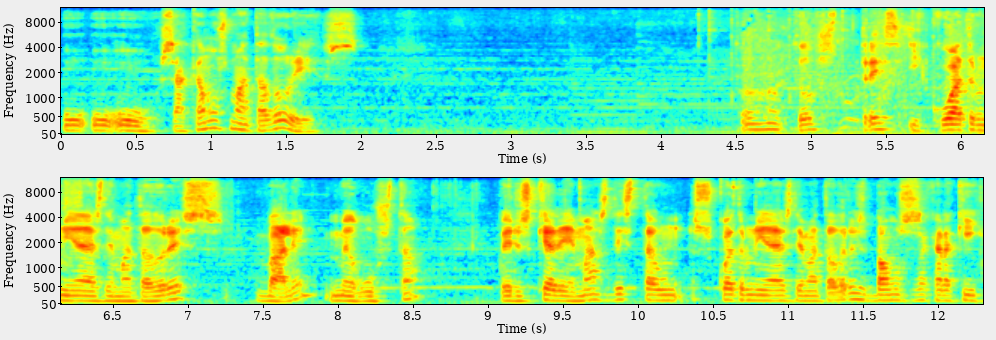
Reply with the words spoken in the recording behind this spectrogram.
uh, uh, uh. Sacamos matadores. Uno, dos, tres y cuatro unidades de matadores. Vale, me gusta. Pero es que además de estas cuatro unidades de matadores, vamos a sacar aquí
